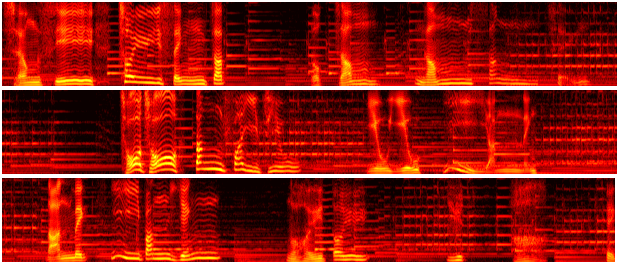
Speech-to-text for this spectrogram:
常是吹成疾，独枕暗生情。楚楚灯辉照，遥遥伊人领。难觅伊鬓影，呆堆月。啊，冰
